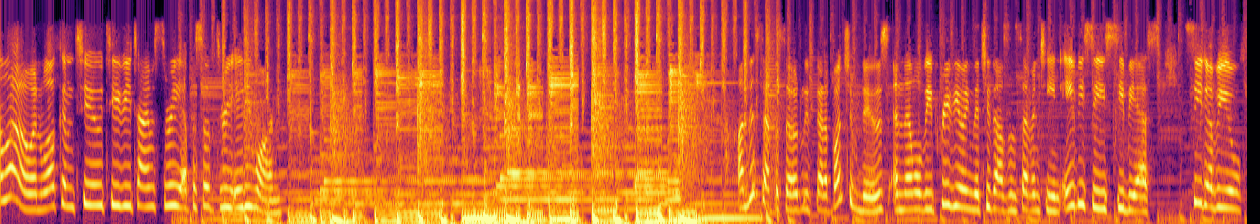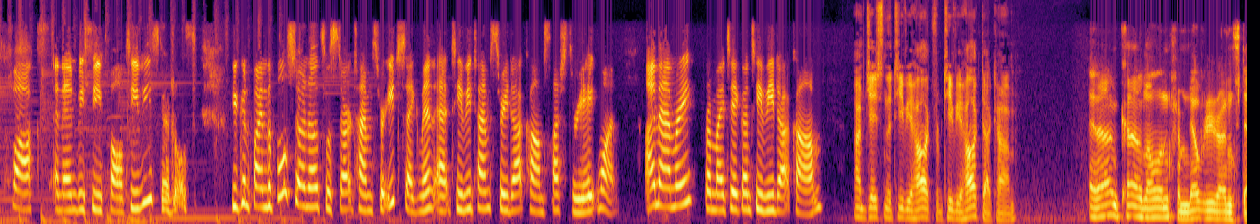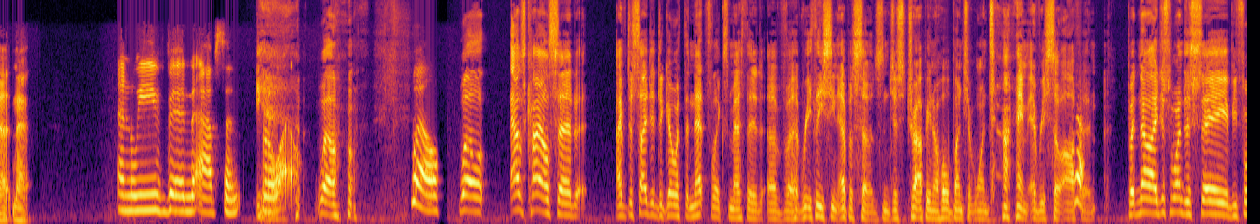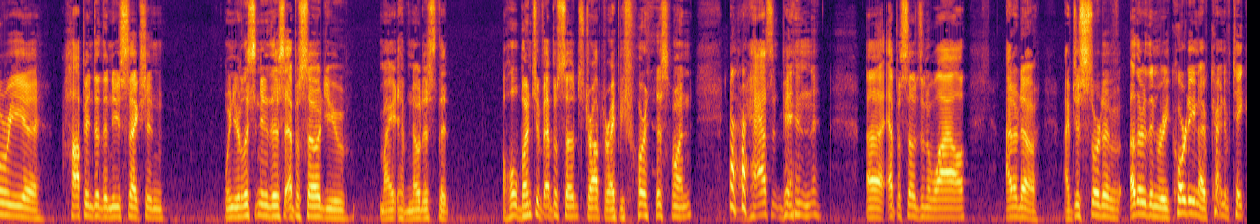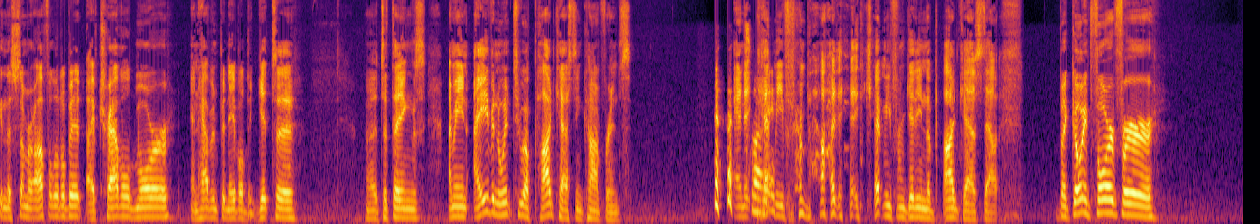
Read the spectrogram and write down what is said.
Hello, and welcome to TV Times 3, episode 381. On this episode, we've got a bunch of news, and then we'll be previewing the 2017 ABC, CBS, CW, Fox, and NBC fall TV schedules. You can find the full show notes with start times for each segment at tvtimes3.com slash 381. I'm Amrie from mytakeontv.com. I'm Jason the TVaholic from TVaholic.com. And I'm Kyle Nolan from NoReruns.net. And we've been absent for a while. Well, Well, well, as Kyle said, I've decided to go with the Netflix method of uh, releasing episodes and just dropping a whole bunch at one time every so often. But no, I just wanted to say before we uh, hop into the news section, when you're listening to this episode, you might have noticed that a whole bunch of episodes dropped right before this one. There hasn't been uh, episodes in a while. I don't know. I've just sort of, other than recording, I've kind of taken the summer off a little bit. I've traveled more and haven't been able to get to uh, to things. I mean, I even went to a podcasting conference, and it kept me from pod- it kept me from getting the podcast out. But going forward for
